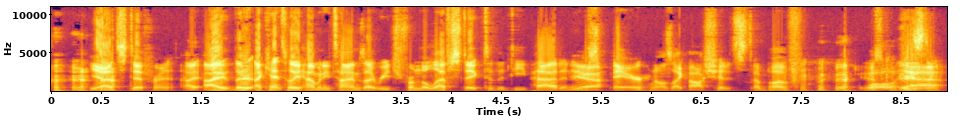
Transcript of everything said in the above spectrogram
controller. Yeah, it's different. I I there, I can't tell you how many times I reached from the left stick to the D pad and it Yeah. was air, and I was like, oh shit, it's above. It Well, yeah.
